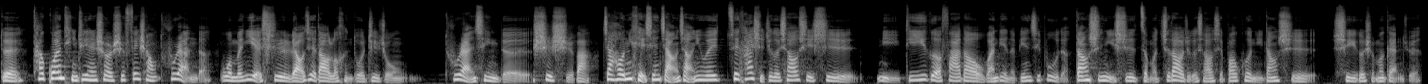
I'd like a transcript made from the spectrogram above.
对它关停这件事儿是非常突然的，我们也是了解到了很多这种。突然性的事实吧，嘉豪，你可以先讲讲，因为最开始这个消息是你第一个发到晚点的编辑部的，当时你是怎么知道这个消息？包括你当时是一个什么感觉？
